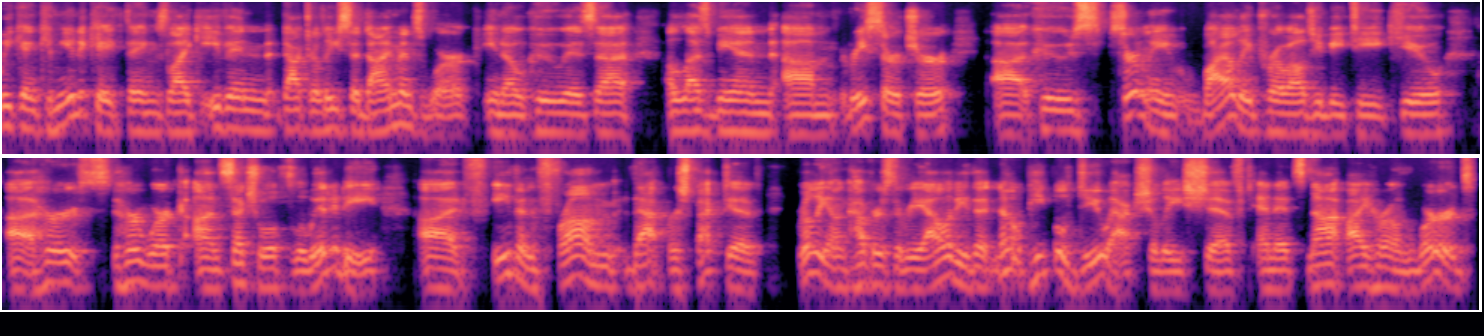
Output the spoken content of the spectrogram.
we can communicate things like even Dr. Lisa Diamond's work, you know, who is a, a lesbian um, researcher uh, who's certainly wildly pro LGBTQ. Uh, her her work on sexual fluidity, uh, even from that perspective, really uncovers the reality that no, people do actually shift, and it's not by her own words.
